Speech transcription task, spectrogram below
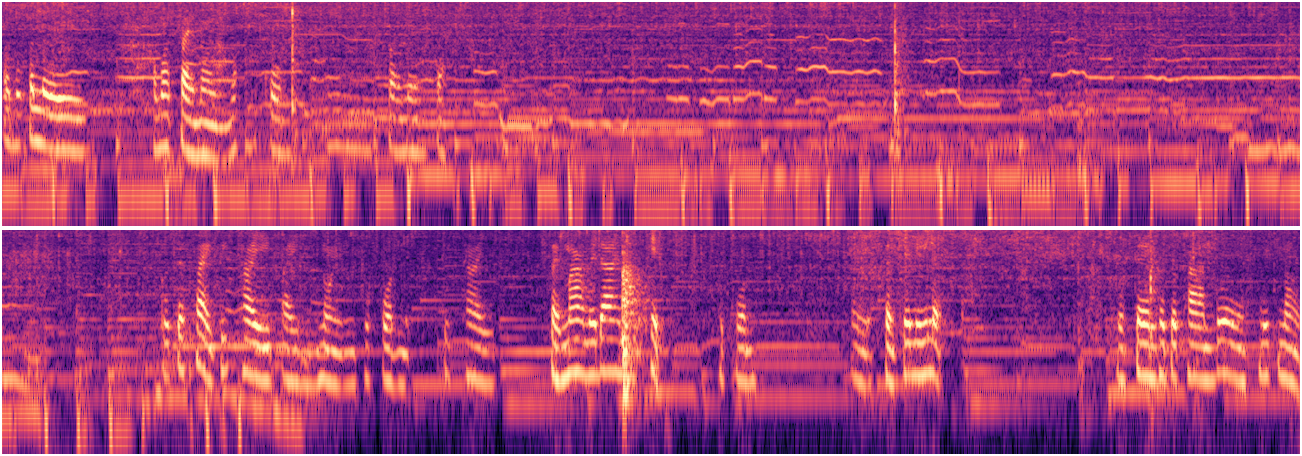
ป้านุชก็เลยเอามาใส่หน่อยนะทุกคนอืมใส่เลยจ้ะ ก็จะใส่พริกไทยไปหน่อยทุกคนพริกไทยใส่มากไม่ได้นะเผ็ดทุกคนใส่แค่นี้แหละเดี๋ยวแฟนเขาจะทานด้วยนิดหน่อย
